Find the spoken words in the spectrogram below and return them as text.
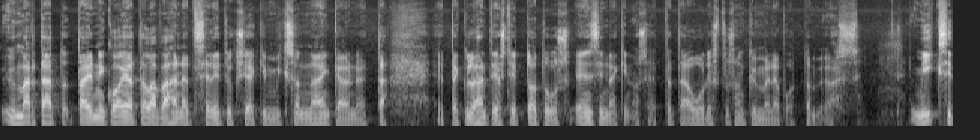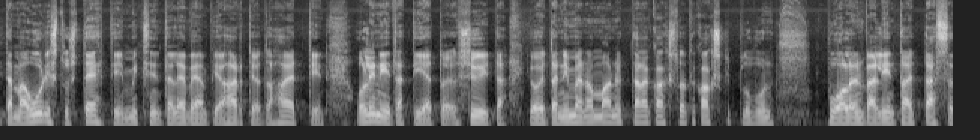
ymmärtää tai niin kuin ajatella vähän näitä selityksiäkin, miksi on näin käynyt. Että, että kyllähän tietysti totuus ensinnäkin on se, että tämä uudistus on kymmenen vuotta myöhässä. Miksi tämä uudistus tehtiin, miksi niitä leveämpiä hartioita haettiin, oli niitä tietoja, syitä, joita nimenomaan nyt täällä 2020-luvun puolen välin tai tässä,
